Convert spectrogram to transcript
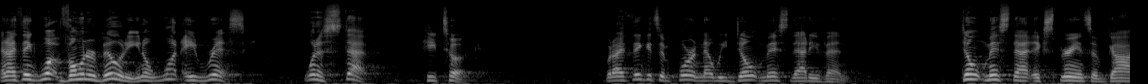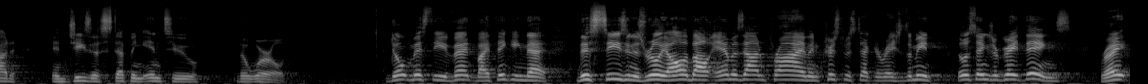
And I think what vulnerability, you know, what a risk, what a step he took. But I think it's important that we don't miss that event. Don't miss that experience of God and Jesus stepping into the world. Don't miss the event by thinking that this season is really all about Amazon Prime and Christmas decorations. I mean, those things are great things, right?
